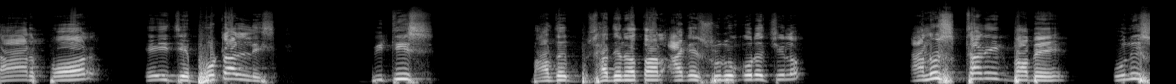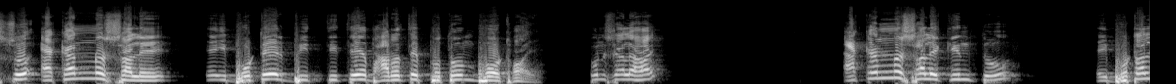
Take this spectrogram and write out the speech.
তারপর এই যে ভোটার লিস্ট, ব্রিটিশ স্বাধীনতার আগে শুরু করেছিল আনুষ্ঠানিকভাবে উনিশশো একান্ন সালে এই ভোটের ভিত্তিতে ভারতে প্রথম ভোট হয়। কোন সালে হয়? একান্ন সালে কিন্তু এই ভোটার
